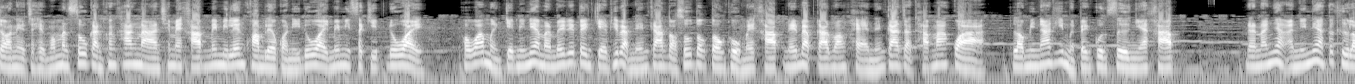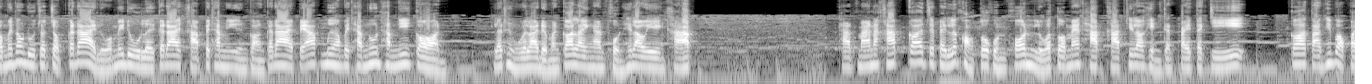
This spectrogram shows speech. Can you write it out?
จอเนี่ยจะเห็นว่ามันสู้กันค่อนข้างนานใช่ไหมครับไม่มีเล่นความเร็วกว่านี้ด้วย ไม่มีสกิปด้วยเพราะว่าเหมือนเกมนี้เนี่ยมันไม่ได้เป็นเกมที่แบบเน้นการต่อสู้ตรงๆถูกไหมครับเน้นแบบการวางแผนเน้นการจัดทัพมากกว่า เรามีหน้าที่เหมือนเป็นกุนซือเงี้ยครับดังนั้นอย่างอันนี้เนี่ยก็คือเราไม่ต้องดูจนจบก็ได้หรือว่าไม่ดูเลยก็ได้ครับ ไปทำอย่างอื่นก่อนก็ได้ไปอัพเมืองไปทำนู่นทำนี่ก่อน แล้วถึงเวลาเดี๋ยวมันก็รายงานผลให้เราเองครับ ถัดมานะครับก็จะเป็นเรื่องของตัวขุนพลหรือว่าตัวแม่ทัพครับที่เราเห็นกันไปตะกี้ ก็ตามที่บอกไป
